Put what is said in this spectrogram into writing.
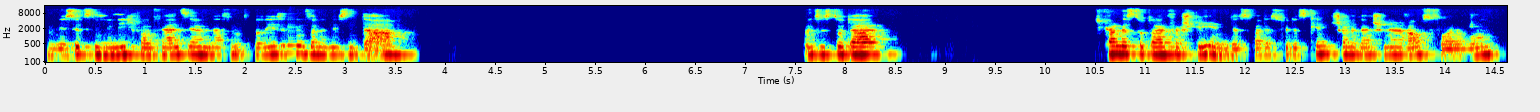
Und wir sitzen hier nicht vom Fernseher und lassen uns berieseln, sondern wir sind da. Und es ist total, ich kann das total verstehen. Das war das für das Kind schon eine ganz schöne Herausforderung.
